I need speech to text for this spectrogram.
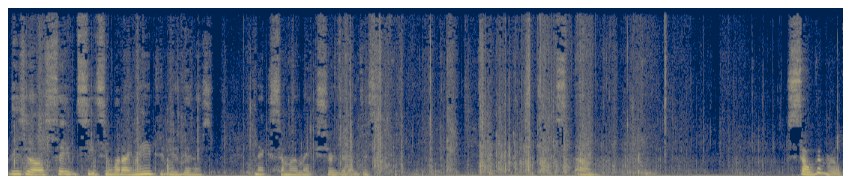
these are all saved seeds. And what I need to do then is next summer make sure that I just um, sow them real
